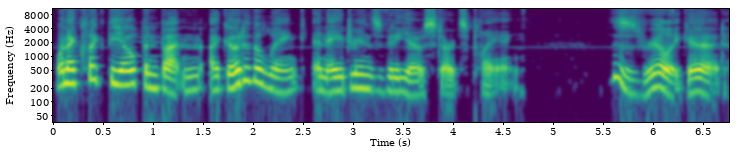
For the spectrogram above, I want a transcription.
When I click the open button, I go to the link and Adrian's video starts playing. This is really good,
